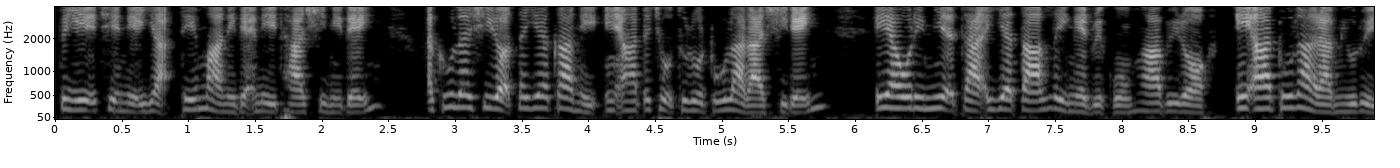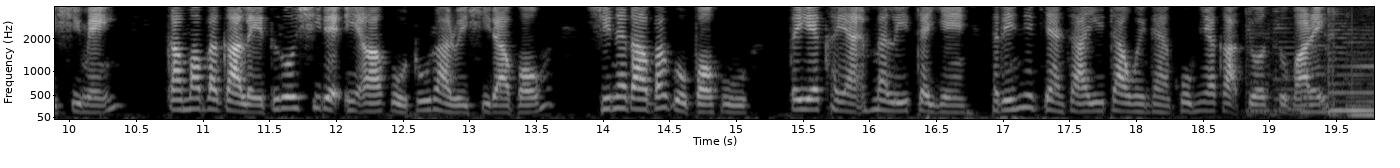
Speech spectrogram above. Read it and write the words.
စီရေးအခြေအနေအရတင်းမာနေတဲ့အနေအထားရှိနေတယ်။အခုလက်ရှိတော့တရက်ကနေအင်အားတချို့သူတို့တိုးလာတာရှိတယ်။အေယာဝတီမြစ်အတိုင်းအရက်သားလှိမ်ငယ်တွေကိုငှားပြီးတော့အင်အားတိုးလာတာမျိုးတွေရှိမယ်။ကာမဘက်ကလည်းသူတို့ရှိတဲ့အင်အားကိုတိုးတာတွေရှိတာပေါ့။ရေနတာဘက်ကိုပေါ့ဟုတရက်ခရိုင်အမှတ်လေးတရင်သတင်းနှင့်ပြန်ကြားရေးတာဝန်ခံကိုမြတ်ကပြောဆိုပါတယ်။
